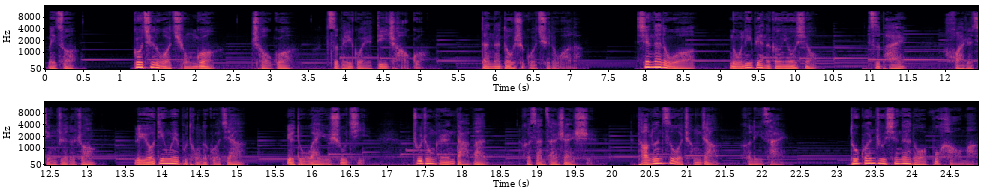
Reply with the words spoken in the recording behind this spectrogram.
没错，过去的我穷过、丑过、自卑过也低潮过，但那都是过去的我了。现在的我，努力变得更优秀，自拍，化着精致的妆，旅游定位不同的国家，阅读外语书籍，注重个人打扮和三餐膳食，讨论自我成长和理财。多关注现在的我不好吗？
